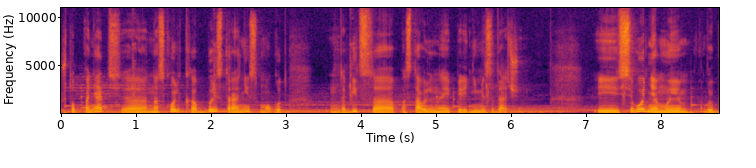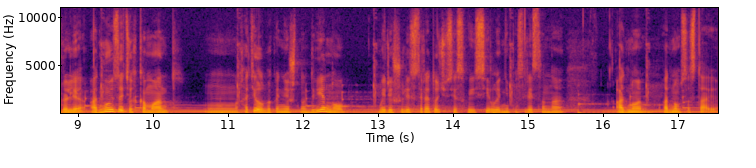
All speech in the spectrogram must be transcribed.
чтобы понять, э, насколько быстро они смогут добиться поставленной перед ними задачи. И сегодня мы выбрали одну из этих команд. Хотелось бы, конечно, две, но мы решили сосредоточить все свои силы непосредственно на одном, одном составе.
